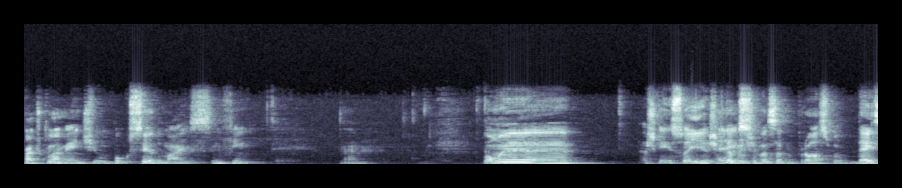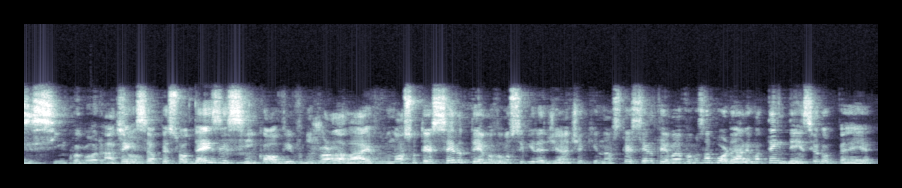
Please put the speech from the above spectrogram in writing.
particularmente um pouco cedo, mas enfim. Né? Bom, é... Acho que é isso aí. Acho que é dá pra gente avançar pro próximo. 10 e 5 agora, pessoal. Atenção, pessoal. 10 e 5 uhum. ao vivo no Jornal da Live. O nosso terceiro tema, vamos seguir adiante aqui. Nosso terceiro tema, vamos abordar uma tendência europeia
